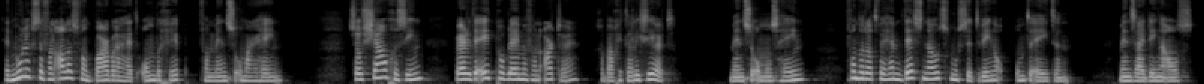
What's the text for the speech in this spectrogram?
Het moeilijkste van alles vond Barbara het onbegrip van mensen om haar heen. Sociaal gezien werden de eetproblemen van Arthur gebagitaliseerd. Mensen om ons heen vonden dat we hem desnoods moesten dwingen om te eten. Men zei dingen als:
